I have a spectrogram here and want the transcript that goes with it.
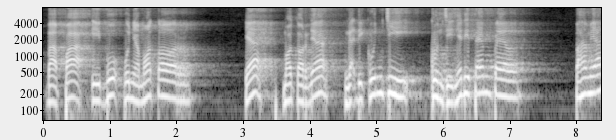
bapak ibu punya motor. Ya motornya nggak dikunci kuncinya ditempel. Paham ya?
